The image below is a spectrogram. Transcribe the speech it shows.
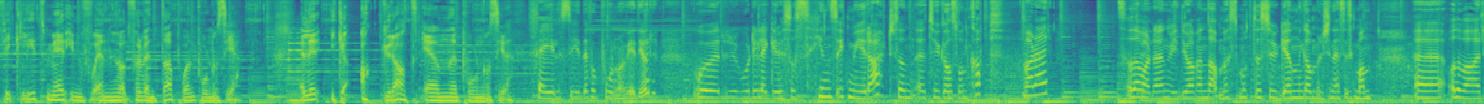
fikk litt mer info enn hun hadde forventa på en pornoside. Eller ikke akkurat en pornoside. Fail-side for pornovideoer, hvor, hvor de legger ut så sinnssykt mye rart. Sånn uh, Two Girls One Cup var der. Så da var det en video av en dame som måtte suge en gammel kinesisk mann. Uh, og det var,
